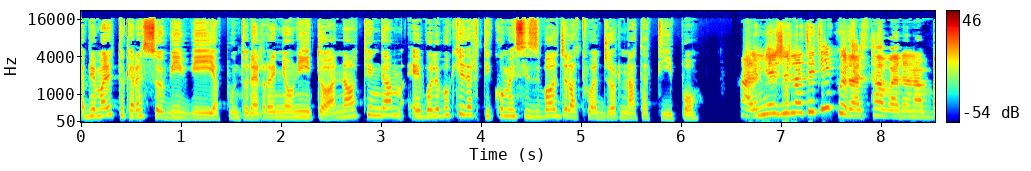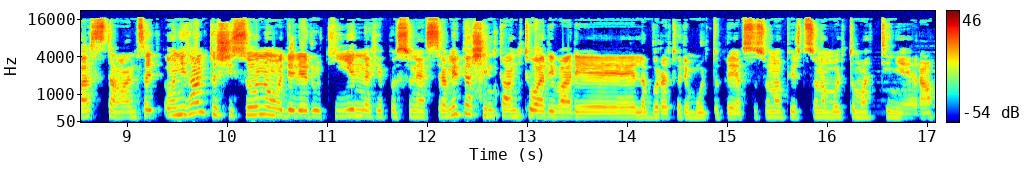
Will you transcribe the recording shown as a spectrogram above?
Abbiamo detto che adesso vivi appunto nel Regno Unito a Nottingham e volevo chiederti come si svolge la tua giornata tipo. Ah, le mie giornate tipo in realtà variano abbastanza. Ogni tanto ci sono delle routine che possono essere. A me piace intanto arrivare al laboratorio molto presto, sono una persona molto mattiniera.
